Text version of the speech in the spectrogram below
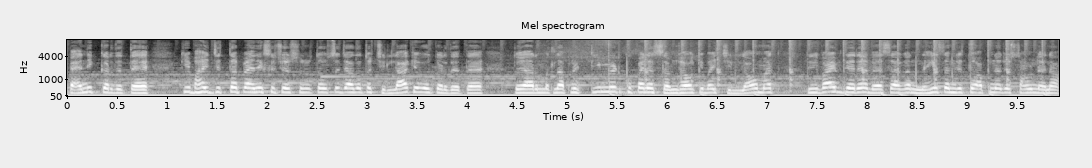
पैनिक कर देता है कि भाई, जितना पैनिक सिचुएशन होता है, उससे ज़्यादा तो चिल्ला के वो कर देता है। तो यार मतलब अपने टीममेट को पहले समझाओ कि भाई, चिल्लाओ मत रिवाइव दे रहे हैं। वैसे अगर नहीं समझे तो अपना जो साउंड है ना,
